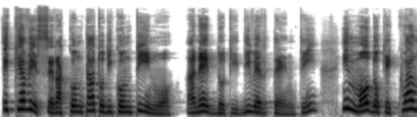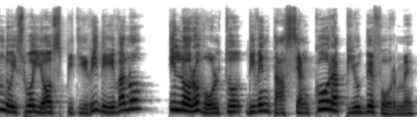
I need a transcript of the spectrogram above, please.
e che avesse raccontato di continuo aneddoti divertenti in modo che quando i suoi ospiti ridevano il loro volto diventasse ancora più deforme.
